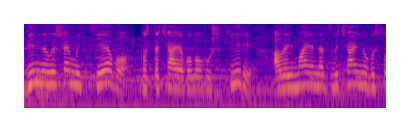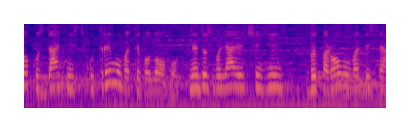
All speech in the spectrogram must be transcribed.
він не лише миттєво постачає вологу шкірі, але й має надзвичайно високу здатність утримувати вологу, не дозволяючи їй випаровуватися.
